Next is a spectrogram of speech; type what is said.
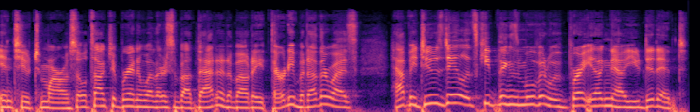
into tomorrow. So we'll talk to Brandon Weathers about that at about 8.30. But otherwise, happy Tuesday. Let's keep things moving with Brett Young now. You didn't.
